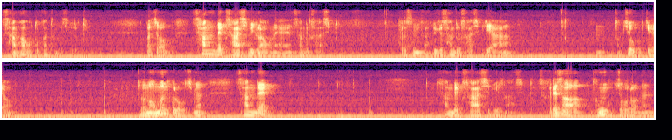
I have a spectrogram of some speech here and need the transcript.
3하고 똑같은 거지 이렇게 맞죠? 341 나오네 341 그렇습니까? 이게 341이야 음, 지워볼게요 요 놈은 그걸로 고치면 300 341 나왔습니다 자, 그래서 궁극적으로는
